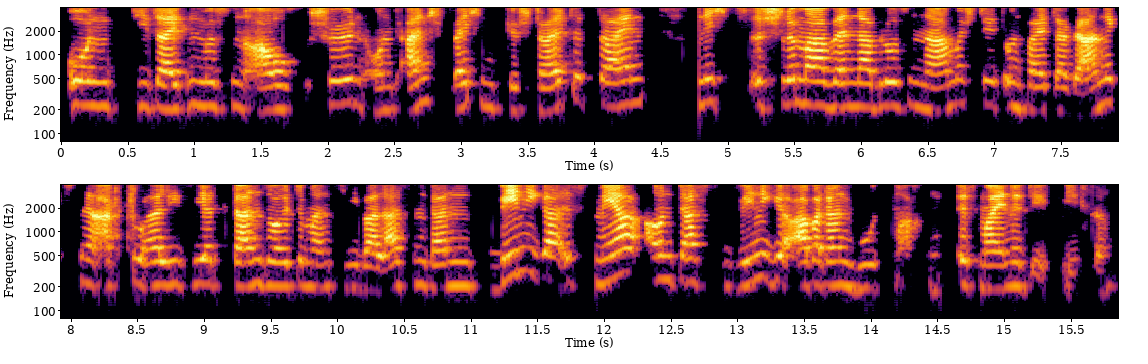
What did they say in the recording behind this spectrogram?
und die Seiten müssen auch schön und ansprechend gestaltet sein. Nichts ist schlimmer, wenn da bloß ein Name steht und weiter gar nichts mehr aktualisiert. Dann sollte man es lieber lassen. Dann weniger ist mehr und das wenige aber dann gut machen, ist meine Devise.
